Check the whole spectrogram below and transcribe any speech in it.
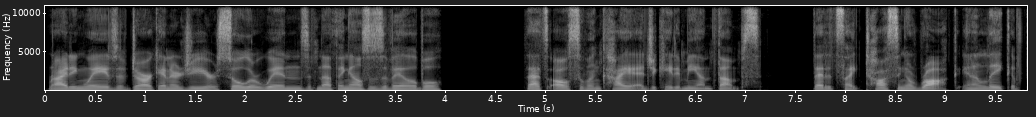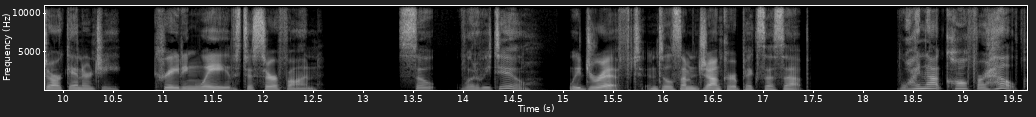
Riding waves of dark energy or solar winds if nothing else is available. That's also when Kiya educated me on thumps. That it's like tossing a rock in a lake of dark energy, creating waves to surf on. So, what do we do? We drift until some junker picks us up. Why not call for help?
